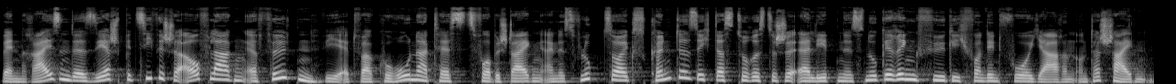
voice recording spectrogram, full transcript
wenn Reisende sehr spezifische Auflagen erfüllten, wie etwa Corona-Tests vor Besteigen eines Flugzeugs, könnte sich das touristische Erlebnis nur geringfügig von den Vorjahren unterscheiden.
